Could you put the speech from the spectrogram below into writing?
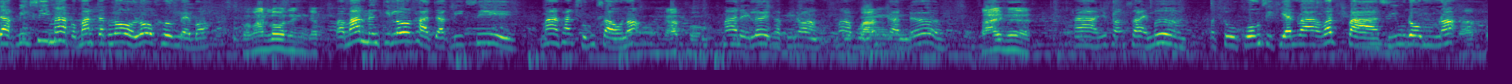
จากบิ๊กซี่มาประมาณจักโลโลครึ่งได้บ่ประมาณโลนึงครับประมาณ1กิโลค่ะจากบิ๊กซี่มาทางสุมเสาเนาะครับผมมาได้เลยค่ะพี่น้องมาบุญน้ำกันเด้อซ้ายมือค่ะอยู่ฝั่งซ้ายมือประตูโค้งสีเขียนว่าวัดป่าศรีอุดมเนาะครับผ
